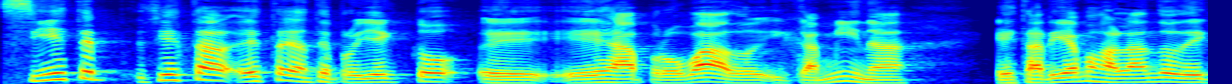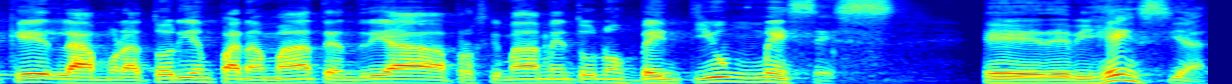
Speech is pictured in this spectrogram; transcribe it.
Si este, si este anteproyecto eh, es aprobado y camina, estaríamos hablando de que la moratoria en Panamá tendría aproximadamente unos 21 meses eh, de vigencia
